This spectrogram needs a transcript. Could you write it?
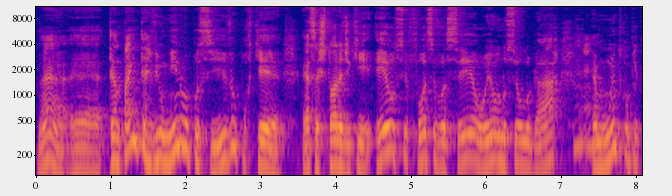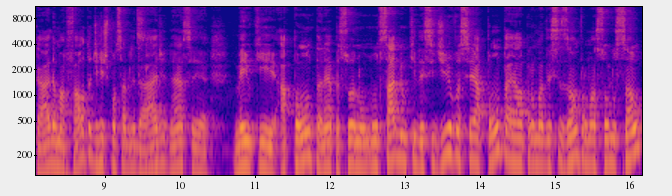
né? É, tentar intervir o mínimo possível, porque essa história de que eu se fosse você ou eu no seu lugar é muito complicado, é uma falta de responsabilidade. Sim verdade, né? Você meio que aponta, né? A pessoa não, não sabe o que decidir, você aponta ela para uma decisão, para uma solução,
